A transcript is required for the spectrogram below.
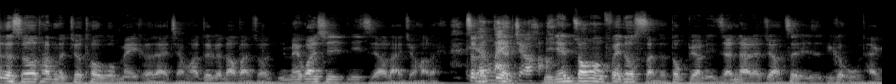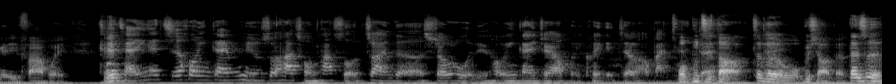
个时候，他们就透过媒合来讲话。这个老板说：“没关系，你只要来就好了。这个店你连装潢费都省了，都不要你人来了就好。这里是一个舞台给你发挥。看起来应该之后应该，比如说他从他所赚的收入里头，应该就要回馈给这老板。我不知道这个，我不晓得。但是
